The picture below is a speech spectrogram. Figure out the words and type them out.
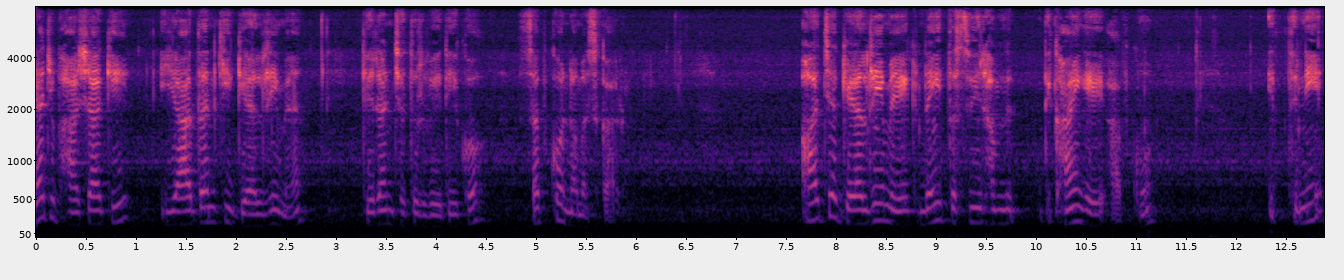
ब्रज भाषा की यादन की गैलरी में किरण चतुर्वेदी को सबको नमस्कार। आज गैलरी में एक नई तस्वीर हम दिखाएँगे आपको। इतनी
